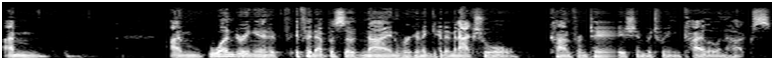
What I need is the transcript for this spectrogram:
I'm I'm wondering if, if in episode nine we're going to get an actual confrontation between Kylo and Hux.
